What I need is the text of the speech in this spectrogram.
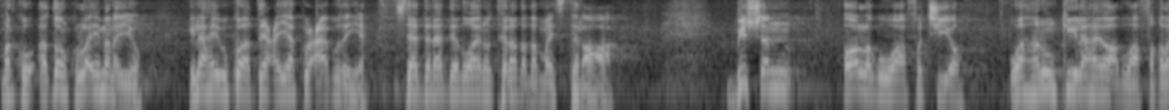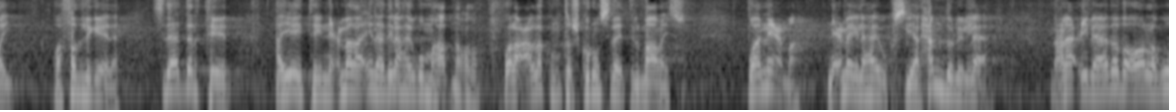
markuu addoonku la imanayo ilaahay buu ku adeecayaa ku caabudaya. Sidaa daraaddeed waa inuu tirada dhammaystiraa. Bishan oo lagu waafajiyo waa hanuunkii ilaahay oo aad waafaqday waa fadligeeda. Sidaa darteed ayay tahay nicmada inaad ilaahay ugu mahadnaqdo walacallakum tashkuruun siday tilmaamayso. Waa nicma nicmo ilaahay uu ku siiya alxamdu lilaah macnaa cibaadada oo lagu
